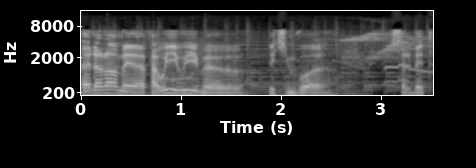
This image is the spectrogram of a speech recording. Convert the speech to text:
Euh, non, non, mais enfin, oui, oui, mais euh, dès qu'il me voit, euh, sale bête.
